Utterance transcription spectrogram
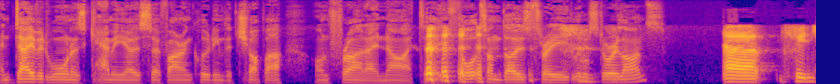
and David Warner's cameos so far, including the chopper on Friday night. Uh, thoughts on those three little storylines? Uh, Finch,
